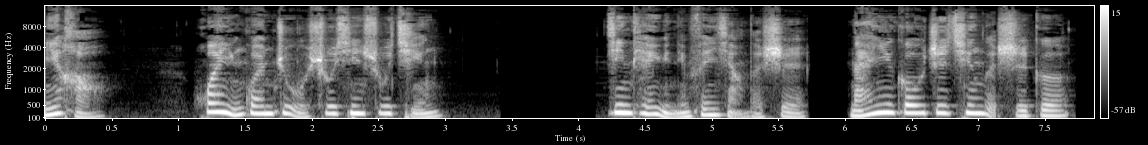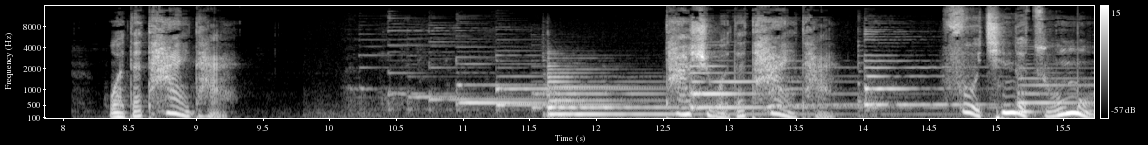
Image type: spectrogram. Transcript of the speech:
你好，欢迎关注舒心抒情。今天与您分享的是南一沟知青的诗歌《我的太太》。她是我的太太，父亲的祖母，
